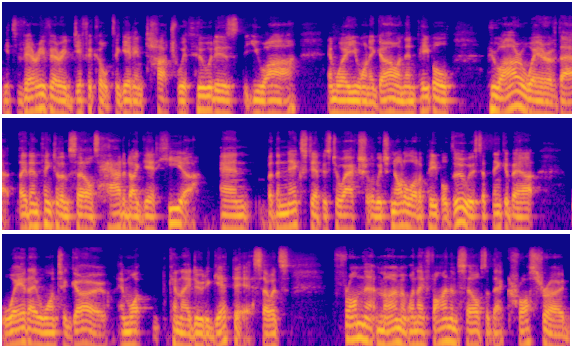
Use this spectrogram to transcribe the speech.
it's very, very difficult to get in touch with who it is that you are and where you want to go. And then people who are aware of that, they then think to themselves, how did I get here? And but the next step is to actually, which not a lot of people do, is to think about where they want to go and what can they do to get there. So it's from that moment when they find themselves at that crossroad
